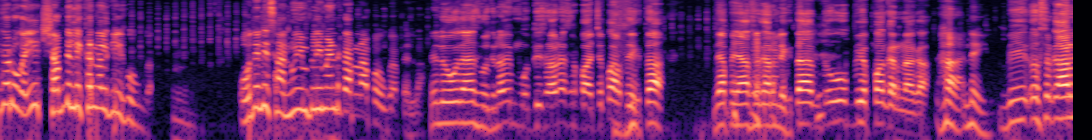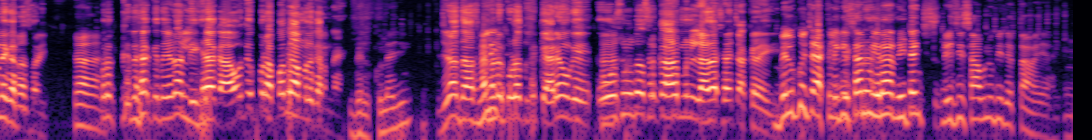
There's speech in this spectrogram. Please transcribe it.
ਕਰੂਗਾ ਇਹ ਸ਼ਬਦ ਲਿਖਣ ਨਾਲ ਕੀ ਹੋਊਗਾ। ਉਹਦੇ ਲਈ ਸਾਨੂੰ ਇੰਪਲੀਮੈਂਟ ਕਰਨਾ ਪਊਗਾ ਪਹਿਲਾਂ। ਇਹ ਲੋਕ ਤਾਂ ਸੋਚਣਾ ਵੀ ਮੋਦੀ ਸਾਹਿਬ ਨੇ ਸਰਪੰਚ ਭਾਰਤ ਲਿਖਤਾ ਜਾਂ ਪੰਜਾਬ ਸਰਕਾਰ ਨੇ ਲਿਖਤਾ ਉਹ ਵੀ ਆਪਾਂ ਕਰਨਾਗਾ। ਹਾਂ ਨਹੀਂ। ਵੀ ਉਹ ਸਰਕਾਰ ਨੇ ਕਰਨਾ ਸੌਰੀ ਹਾਂ। ਪਰ ਕਿਤੇ ਨਾ ਕਿਤੇ ਜਿਹੜਾ ਲਿਖਿਆਗਾ ਉਹਦੇ ਉੱਪਰ ਆਪਾਂ ਵੀ ਅਮਲ ਕਰਨਾ ਹੈ। ਬਿਲਕੁਲ ਹੈ ਜੀ। ਜਿਹੜਾ 10 ਨਾਲੇ- ਮਿੰਟ ਕੂੜਾ ਤੁਸੀਂ ਕਹਿ ਰਹੇ ਹੋਗੇ। ਉਸ ਨੂੰ ਤਾਂ ਸਰਕਾਰ ਮੈਨੂੰ ਲੱਗਦਾ ਸ਼ਾਇਦ ਚੱਕ ਲਏਗੀ। ਬਿਲਕੁਲ ਚੱਕ ਲਈਏ ਸਰ ਮੇਰਾ ਰਿਟਰਨ ਡੀਸੀ ਸਾਹਿਬ ਨੂੰ ਵੀ ਦਿੱਤਾ ਹੋਇਆ ਹੈ।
